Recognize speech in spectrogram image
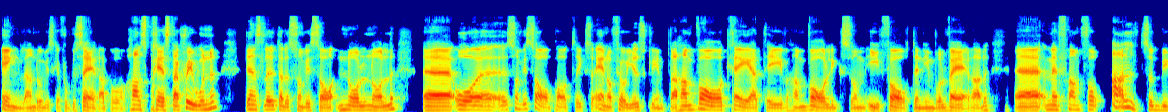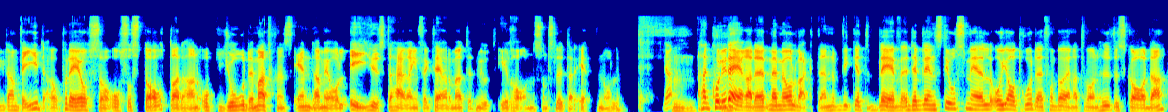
England och vi ska fokusera på hans prestation. Den slutade som vi sa 0-0 eh, och eh, som vi sa Patrik så en av få ljusglimtar. Han var kreativ, han var liksom i farten involverad. Eh, men framför allt så byggde han vidare på det också och så startade han och gjorde matchens enda mål i just det här infekterade mötet mot Iran som slutade 1-0. Ja. Mm. Han kolliderade med målvakten, vilket blev, det blev en stor smäll och jag trodde från början att det var en huvudskada.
